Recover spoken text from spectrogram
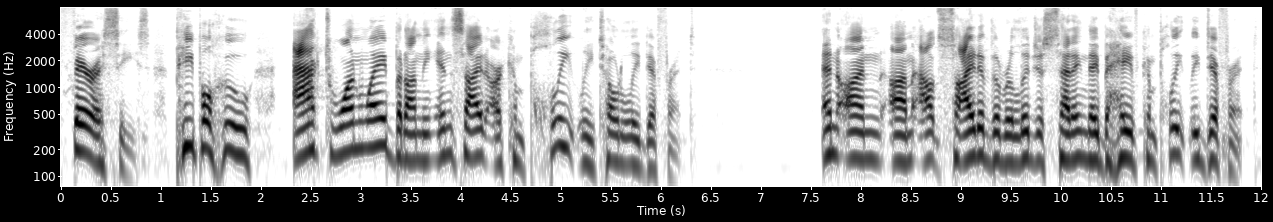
Pharisees, people who act one way, but on the inside are completely, totally different. And on um, outside of the religious setting, they behave completely different.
